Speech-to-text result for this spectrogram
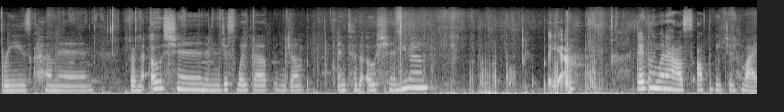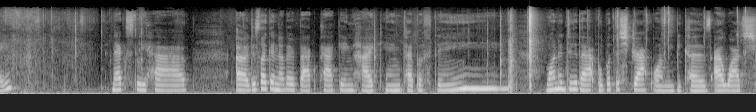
breeze come in from the ocean and just wake up and jump into the ocean, you know? But yeah, definitely want a house off the beach in Hawaii. Next, we have uh, just like another backpacking, hiking type of thing want to do that but with the strap on me because I watch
